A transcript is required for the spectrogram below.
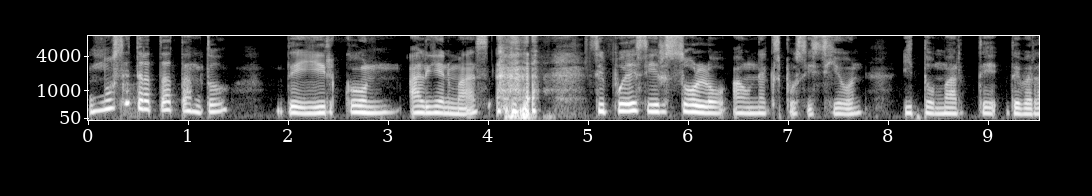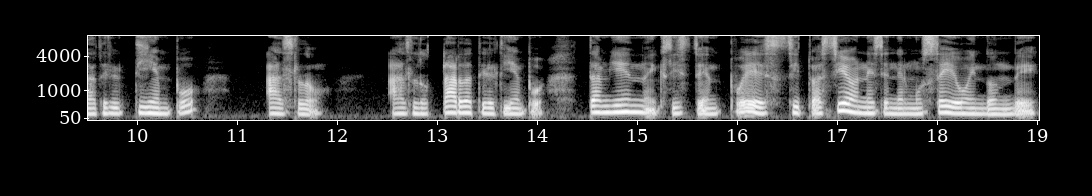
no se trata tanto de ir con alguien más, si puedes ir solo a una exposición y tomarte de verdad el tiempo, hazlo, hazlo, tárdate el tiempo. También existen pues situaciones en el museo en donde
